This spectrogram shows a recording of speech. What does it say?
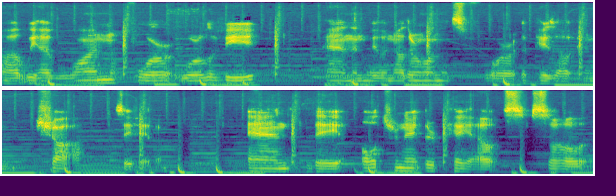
Uh, we have one for World of V, and then we have another one that's for that pays out in SHA, Safe Haven. And they alternate their payouts. So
